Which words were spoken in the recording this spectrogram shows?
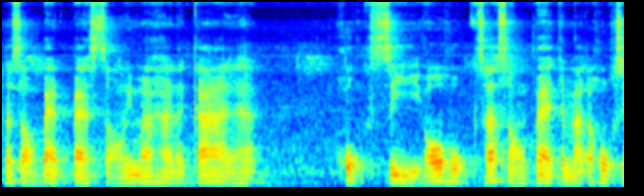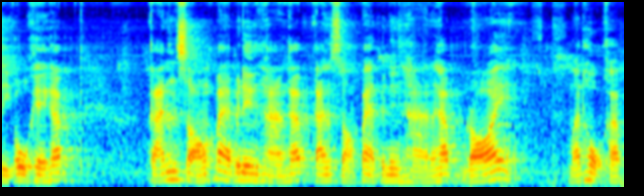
ถ้า2 8 8 2 นี่มาฮานาก้านะครับ6 4โอ6ถ้า2 8 จะมากับ 6 4 โอเคครับ กัน 2 8 เป็นหนึ่งหางครับ กัน 2 8 เป็นหนึ่งหางนะครับร้อย มัด6ครับ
